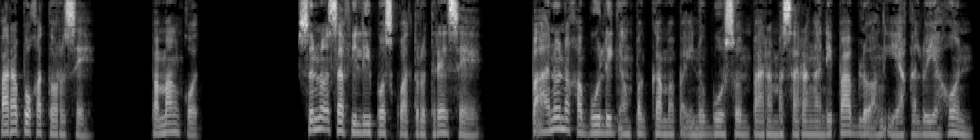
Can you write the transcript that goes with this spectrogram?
Para po 14. Pamangkot. Suno sa Filipos 4.13, paano nakabulig ang pagkamapainubuson para masarangan ni Pablo ang iya kaluyahon?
